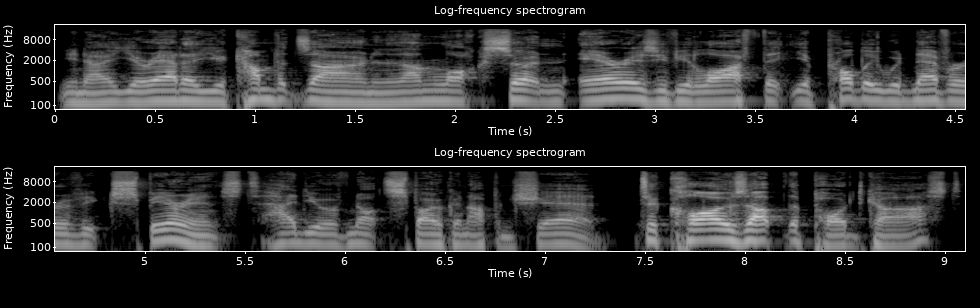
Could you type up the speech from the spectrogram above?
you know you're out of your comfort zone and it unlocks certain areas of your life that you probably would never have experienced had you have not spoken up and shared to close up the podcast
